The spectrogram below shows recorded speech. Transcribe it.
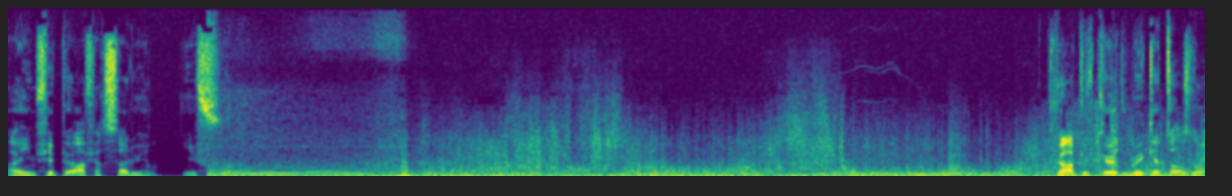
Ah, il me fait peur à faire ça, lui. hein. Il est fou. hein. Plus rapide que la W14, non?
